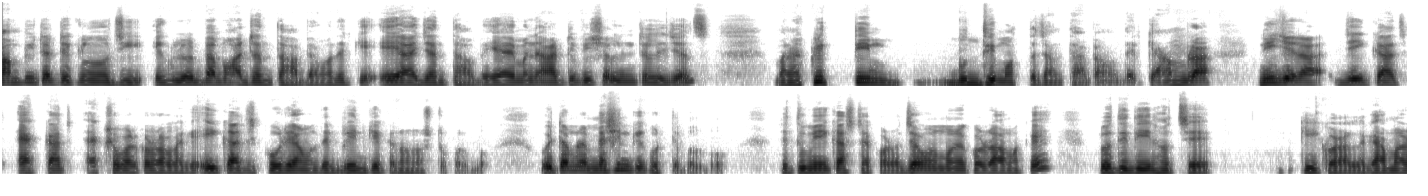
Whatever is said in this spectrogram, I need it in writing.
কম্পিউটার টেকনোলজি এগুলোর ব্যবহার জানতে হবে, আমাদেরকে এআই জানতে হবে। এআই মানে আর্টিফিশিয়াল ইন্টেলিজেন্স মানে কৃত্রিম বুদ্ধিমত্তা জানতে হবে আমাদেরকে। আমরা নিজেরা যেই কাজ, এক কাজ, একশো বার করা লাগে, এই কাজ করে আমাদের ব্রেনকে কেন নষ্ট করব। ওইটা আমরা মেশিনকে করতে বলব, যে তুমি এই কাজটা করো। যেমন মনে করো আমাকে প্রতিদিন হচ্ছে কি করা লাগে? আমার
